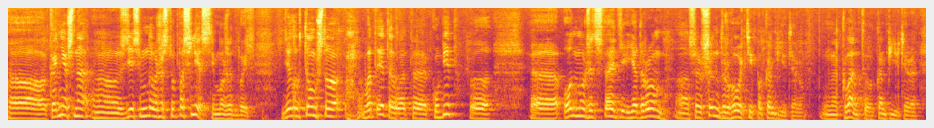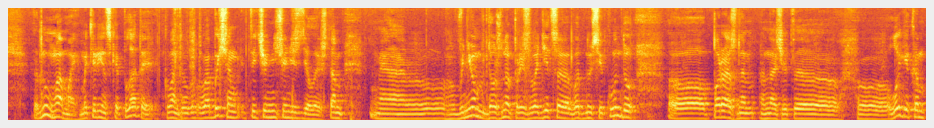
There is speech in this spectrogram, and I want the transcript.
Э, конечно, э, здесь множество последствий может быть. Дело в том, что вот это вот э, кубит, он может стать ядром совершенно другого типа компьютера, квантового компьютера. Ну, мамой, материнской платой квантового. В обычном ты ничего не сделаешь. Там в нем должно производиться в одну секунду Э, по разным значит, э, э, логикам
